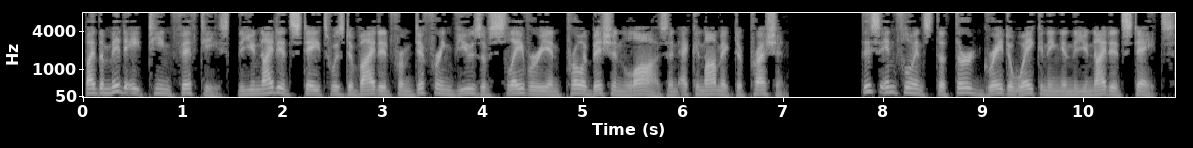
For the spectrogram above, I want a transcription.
By the mid-1850s, the United States was divided from differing views of slavery and prohibition laws and economic depression. This influenced the Third Great Awakening in the United States.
